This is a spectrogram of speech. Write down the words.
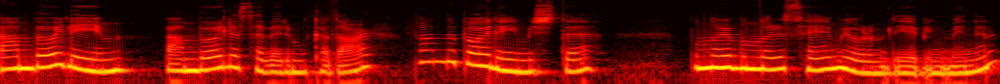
ben böyleyim, ben böyle severim kadar. Ben de böyleyim işte. Bunları bunları sevmiyorum diyebilmenin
